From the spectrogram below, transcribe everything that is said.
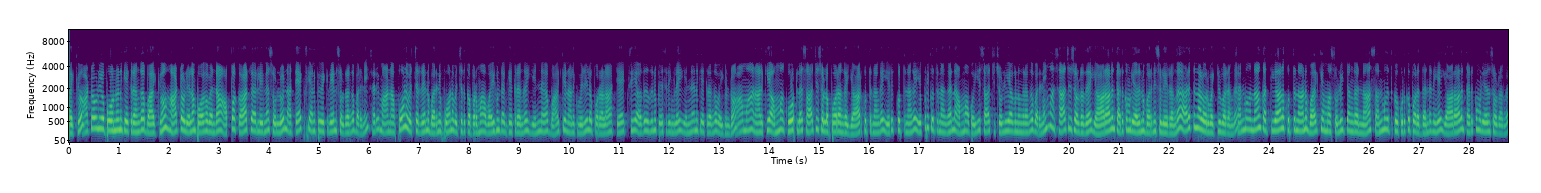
பாக்கியம். ஆட்டோவிலேயே போகணும்னு கேட்குறாங்க பாக்கியம். ஆட்டோவில போக வேண்டாம். அப்பா கார் தரலன்னா சொல்லு? நான் டாக்ஸி அனுப்பி வைக்கிறேன்னு சொல்றாங்க பரணி. சரிம்மா நான் போனை வச்சிடுறேன்னு பரணி போனை வச்சதுக்கு அப்புறமா வைகுண்டம் கேட்குறாங்க என்ன? பாக்கியம் நாளைக்கு வெளியில போறாளா? டாக்ஸி அது இதுன்னு பேசுறீங்களே என்னன்னு கேட்குறாங்க வைகுண்டம். ஆமா நாளைக்கு அம்மா கோர்ட்ல சாட்சி சொல்ல போறாங்க. யார் குத்துனாங்க? எதுக்கு குத்துனாங்க? எப்படி குத்துனாங்கன்னு அம்மா போய் சாட்சி சொல்லியாக ஆகணுங்கிறாங்க பரணி. அம்மா சாட்சி சொல்றதை யாராலும் தடுக்க முடியாதுன்னு பரணி சொல்லிடுறாங்க. அடுத்த நாள் ஒரு வக்கீல் வராங்க சண்முகம் தான் கத்தியால குத்துனான்னு பாக்கி அம்மா சொல்லிட்டாங்கன்னா சண்முகத்துக்கு கொடுக்க போற தண்டனையை யாராலும் தடுக்க முடியாதுன்னு சொல்றாங்க.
